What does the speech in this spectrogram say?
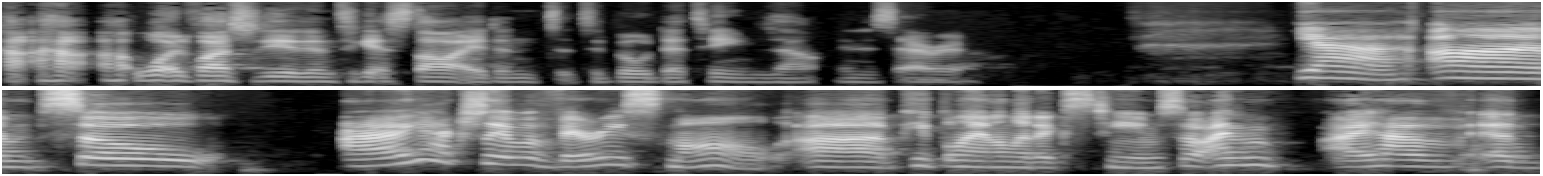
How, how, what advice would you give them to get started and to, to build their teams out in this area? Yeah. Um, so I actually have a very small uh, people analytics team. So I'm I have a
